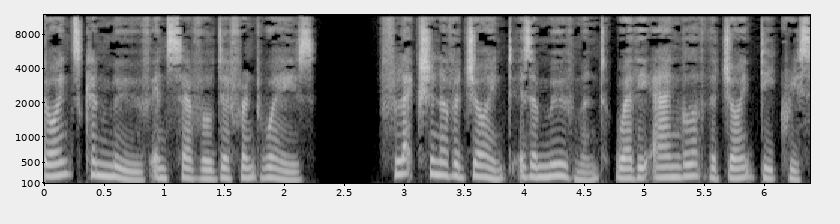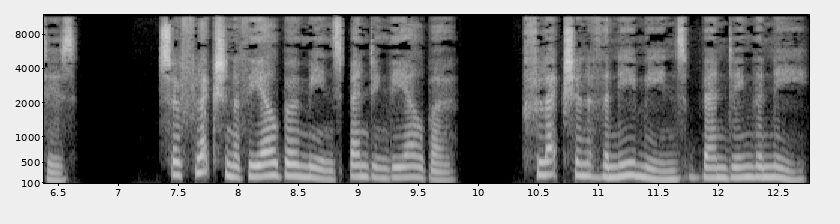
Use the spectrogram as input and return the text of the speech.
Joints can move in several different ways. Flexion of a joint is a movement where the angle of the joint decreases. So flexion of the elbow means bending the elbow. Flexion of the knee means bending the knee.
